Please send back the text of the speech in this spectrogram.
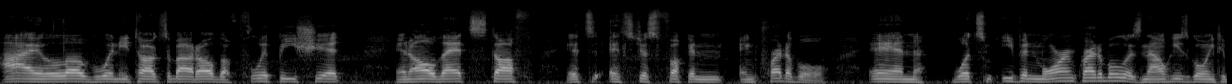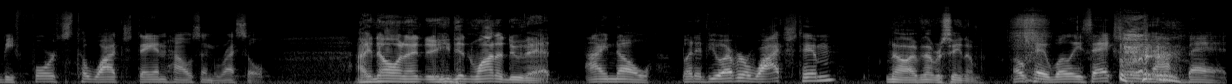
I love when he talks about all the flippy shit and all that stuff. It's it's just fucking incredible. And what's even more incredible is now he's going to be forced to watch Danhausen wrestle. I know, and I, he didn't want to do that. I know, but have you ever watched him? No, I've never seen him. Okay, well he's actually not bad.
